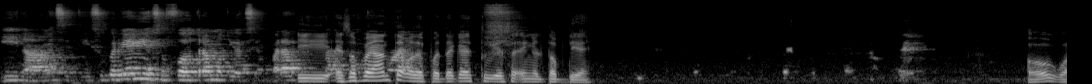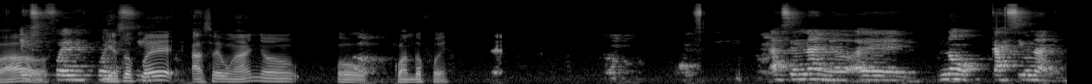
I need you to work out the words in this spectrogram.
y nada, me sentí súper bien y eso fue otra motivación para... ¿Y eso fue antes o después de que estuviese en el top 10? Oh, wow. Eso fue después. ¿Y eso fue hace un año o cuándo fue? Hace un año, eh, no, casi un año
